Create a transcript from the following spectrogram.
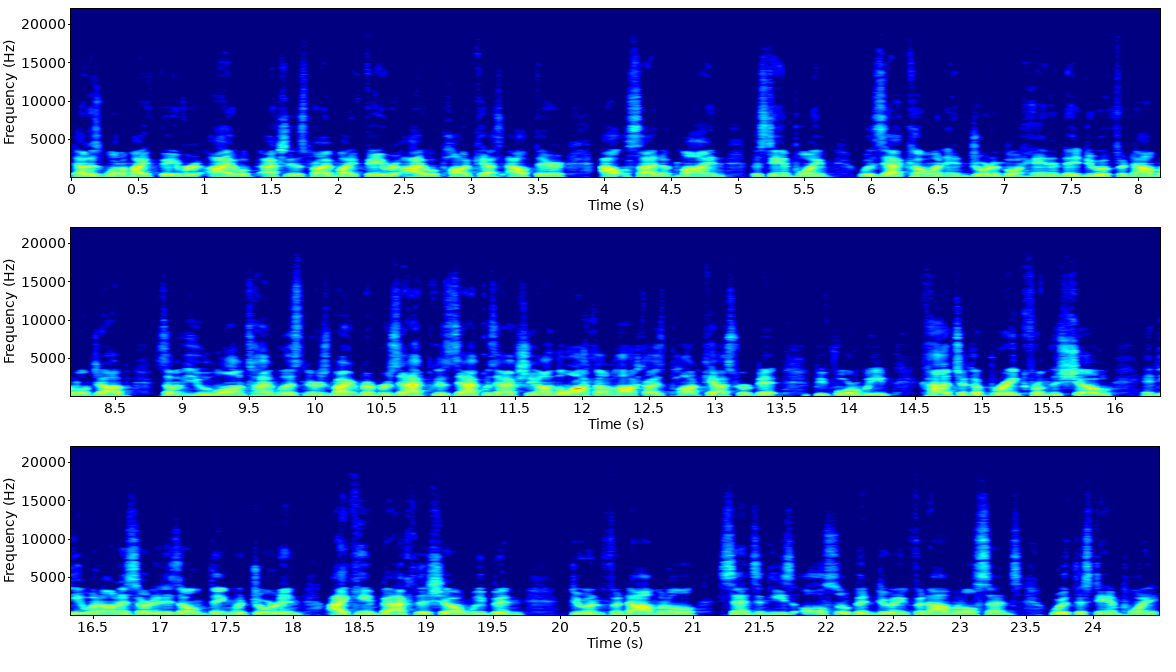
That is one of my favorite Iowa, actually, that's probably my favorite Iowa podcast out there outside of mine. The Standpoint with Zach Cohen and Jordan Bohannon. They do a phenomenal job. Some of you longtime listeners might remember Zach because Zach was actually on the Locked On Hawkeyes podcast for a bit before we kind of took a break from the show and he went on and started his own thing with Jordan. I came back to the show and we've been doing phenomenal sense, and he's also been doing phenomenal sense with the standpoint.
